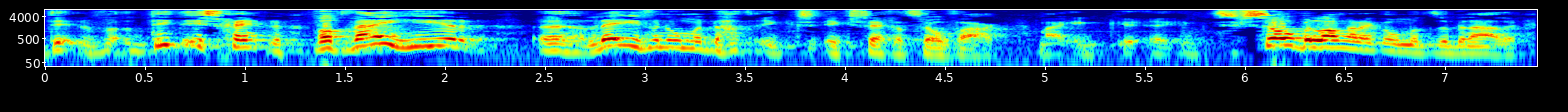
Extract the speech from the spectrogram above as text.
Dit, dit, is geen. Wat wij hier uh, leven noemen, dat, ik, ik zeg het zo vaak, maar ik, ik, het is zo belangrijk om het te benadrukken.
